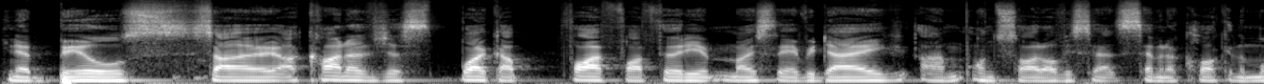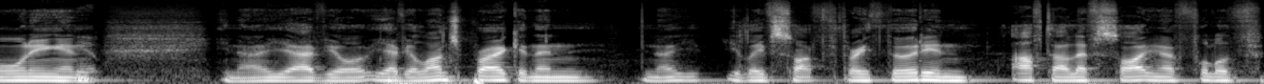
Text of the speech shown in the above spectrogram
you know, bills. So I kind of just woke up five five thirty mostly every day um, on site. Obviously at seven o'clock in the morning, and Yep. you know you have your you have your lunch break, and then you know you, you leave site for three thirty. And after I left site, you know, full of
